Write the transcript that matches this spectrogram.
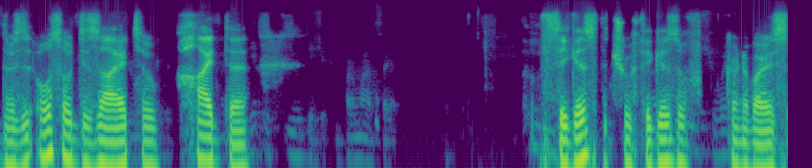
there's also a desire to hide the figures, the true figures of coronavirus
